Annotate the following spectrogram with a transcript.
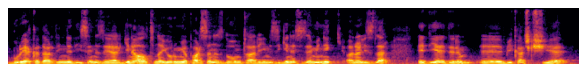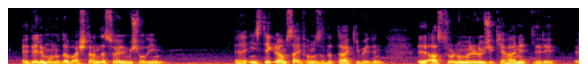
Buraya kadar dinlediyseniz eğer yine altına yorum yaparsanız doğum tarihinizi yine size minik analizler hediye ederim. E, birkaç kişiye edelim onu da baştan da söylemiş olayım. E, Instagram sayfamızı da takip edin. E, Astronumeroloji Kehanetleri e,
